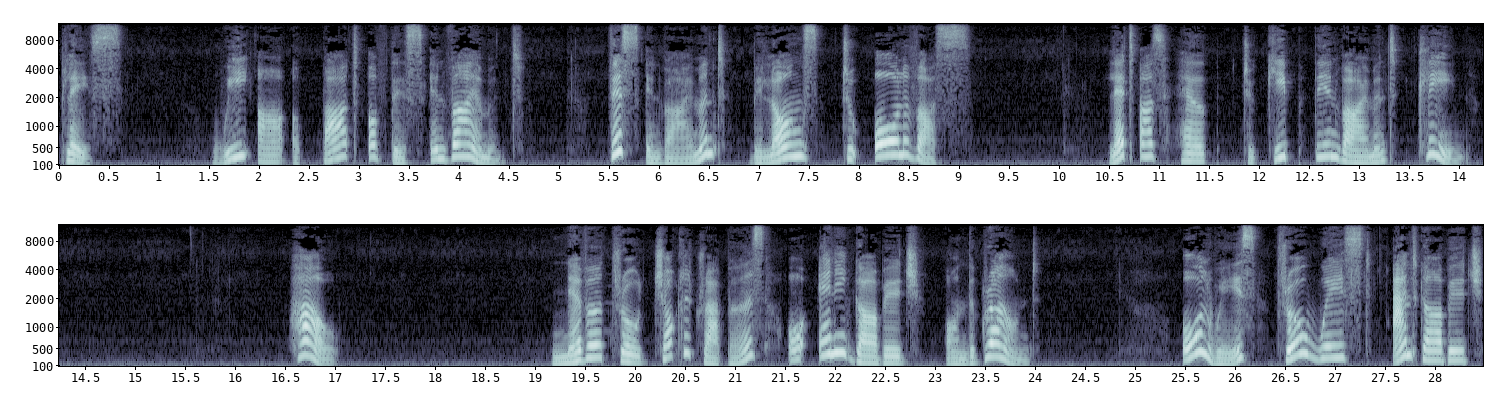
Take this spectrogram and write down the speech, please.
place. We are a part of this environment. This environment belongs to all of us. Let us help to keep the environment clean. How? Never throw chocolate wrappers or any garbage on the ground. Always throw waste and garbage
